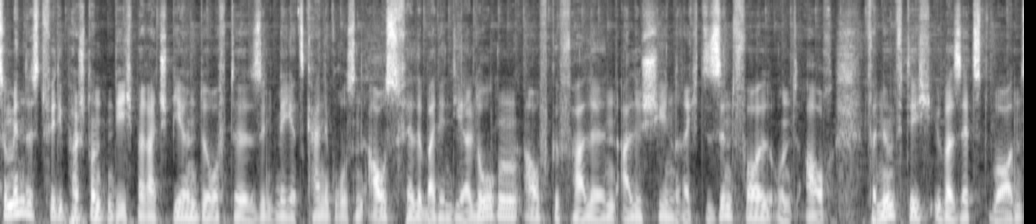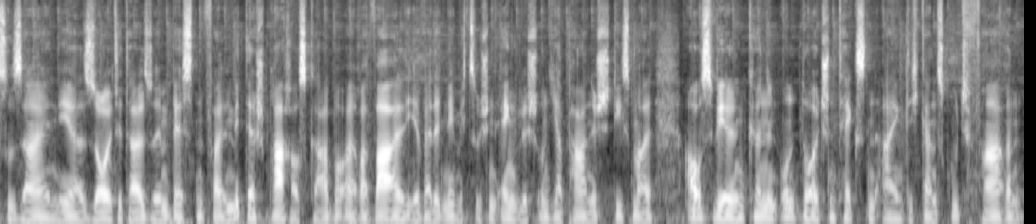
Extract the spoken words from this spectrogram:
Zumindest für die paar Stunden, die ich bereits spielen durfte, sind mir jetzt keine großen Ausfälle bei den Dialogen aufgefallen. Alle schienen recht sinnvoll und auch vernünftig übersetzt worden zu sein. Ihr solltet also im besten Fall mit der Sprachausgabe eurer Wahl, ihr werdet nämlich zwischen Englisch und Japanisch diesmal auswählen können und deutschen Texten eigentlich ganz gut fahren.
